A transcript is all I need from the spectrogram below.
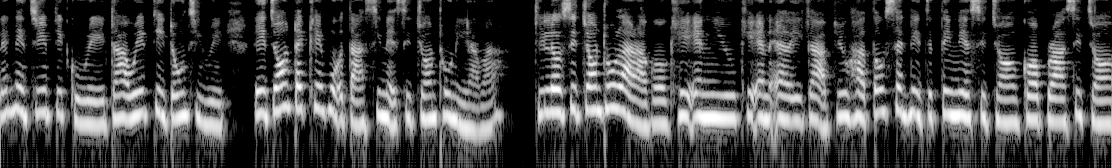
လက်နက်ကြီးပစ်ကူတွေဒါဝေးပစ်တုံးကြီးတွေလေကြောင်းတိုက်ခိုက်မှုအသာစီးနဲ့စစ်ကြောင်းထိုးနေတာပါ ဒီလိုစစ်ကြောင်းထိုးလာတာကို KNU KNLA ကပြူဟာ32ကျသိနှစ်စစ်ကြောင်း Cobra စစ်ကြောင်း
